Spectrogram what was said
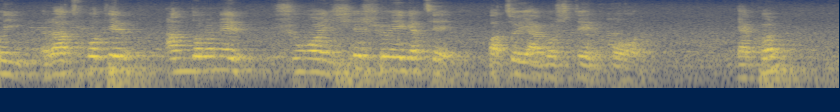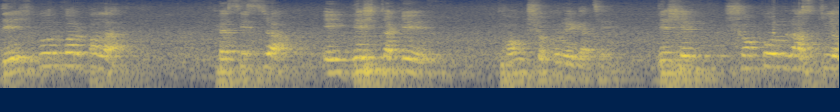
ওই রাজপথের আন্দোলনের সময় শেষ হয়ে গেছে পাঁচই আগস্টের পর। এখন দেশ গড়বার পালা। ফ্যাসিস্টরা এই দেশটাকে ধ্বংস করে গেছে। দেশের সকল রাষ্ট্রীয়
